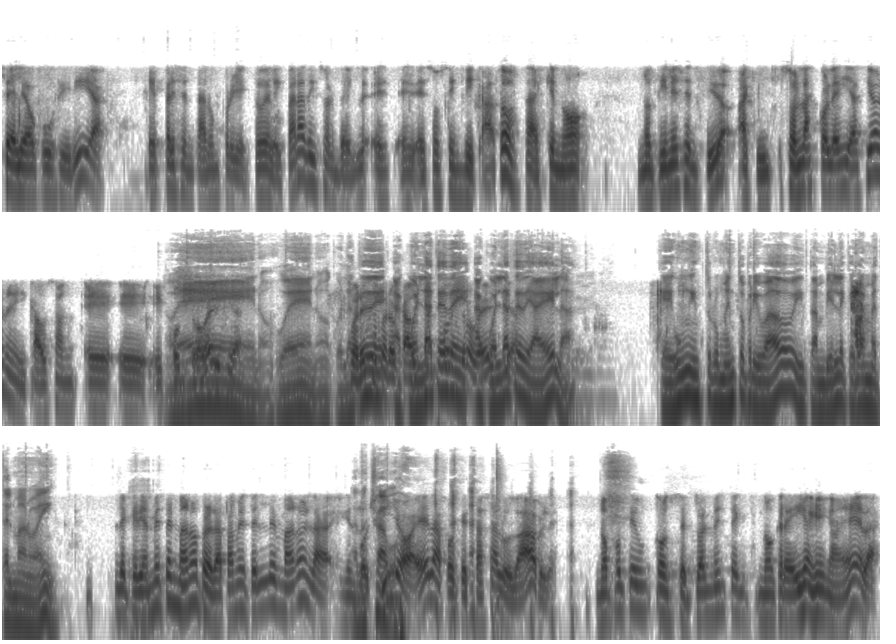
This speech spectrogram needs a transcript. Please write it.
se le ocurriría eh, presentar un proyecto de ley para disolver eh, eh, esos sindicatos. O sea, es que no, no tiene sentido. Aquí son las colegiaciones y causan eh, controversia. Bueno, bueno, acuérdate, de, acuérdate, de, acuérdate de AELA, que es un instrumento privado y también le querían meter mano ahí. Le querían meter mano, pero era para meterle mano en, la, en el bolsillo a AELA porque está saludable. no porque conceptualmente no creían en AELA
